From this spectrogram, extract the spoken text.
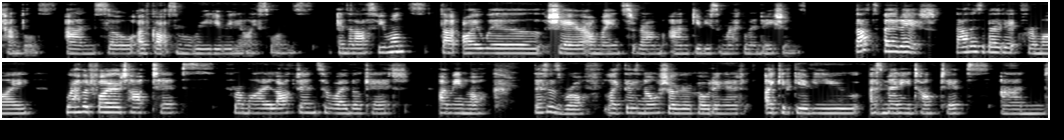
candles. And so I've got some really, really nice ones in the last few months that I will share on my Instagram and give you some recommendations. That's about it. That is about it for my rapid fire top tips for my lockdown survival kit. I mean, look, this is rough. Like, there's no sugarcoating it. I could give you as many top tips and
